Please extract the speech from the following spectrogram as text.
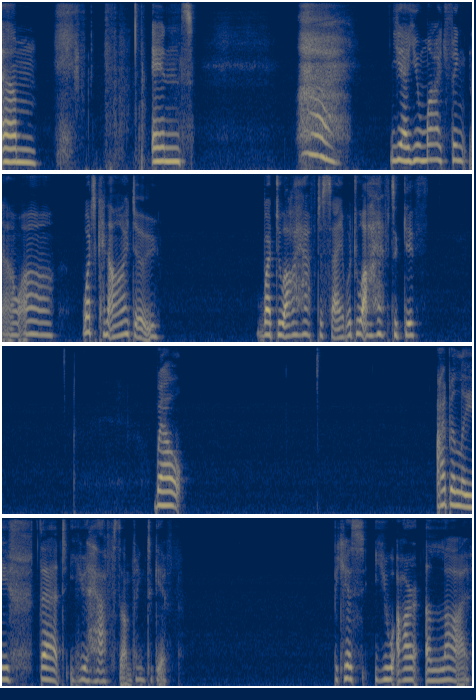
Um, and yeah, you might think now, ah, what can I do? What do I have to say? What do I have to give? Well, I believe that you have something to give because you are alive.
